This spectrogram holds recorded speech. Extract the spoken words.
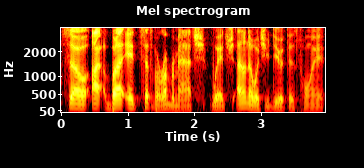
So, I, but it sets up a rubber match, which I don't know what you do at this point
